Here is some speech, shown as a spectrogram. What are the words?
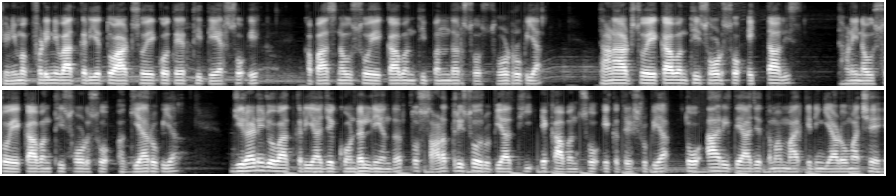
ઝીણી મગફળીની વાત કરીએ તો આઠસો એકોતેરથી તેરસો એક, કપાસ નવસો એકાવનથી પંદરસો સોળ રૂપિયા, ધાણા આઠસો એકાવનથી સોળસો એકતાલીસ, ધાણી નવસો એકાવનથી સોળસો અગિયાર રૂપિયા જીરાની જો વાત કરીએ આજે ગોંડલની અંદર, તો સાડત્રીસો રૂપિયાથી એકાવનસો એકત્રીસ રૂપિયા. તો આ રીતે આજે તમામ માર્કેટિંગ યાર્ડોમાં છે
